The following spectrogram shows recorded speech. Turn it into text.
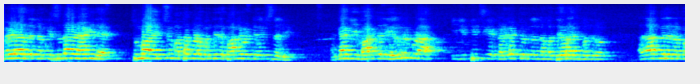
ಮೇಳದಲ್ಲಿ ನಮಗೆ ಸುಧಾರಣೆ ಆಗಿದೆ. ತುಂಬಾ ಹೆಚ್ಚು ಮತ ಕೂಡ ಬಂದಿದೆ ಪಾರ್ಲಿಮೆಂಟ್ ಎಲೆಕ್ಷನ್ ಅಲ್ಲಿ. ಹಂಗಾಗಿ ಈ ಭಾಗದಲ್ಲಿ ಎಲ್ಲರೂ ಕೂಡ ಈಗ ಇತ್ತೀಚೆಗೆ ಕಡಗಟ್ಟೂರಿನಲ್ಲಿ ನಮ್ಮ ದೇವರಾಜ್ ಬಂದ್ರು. ಅದಾದ್ಮೇಲೆ ನಮ್ಮ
